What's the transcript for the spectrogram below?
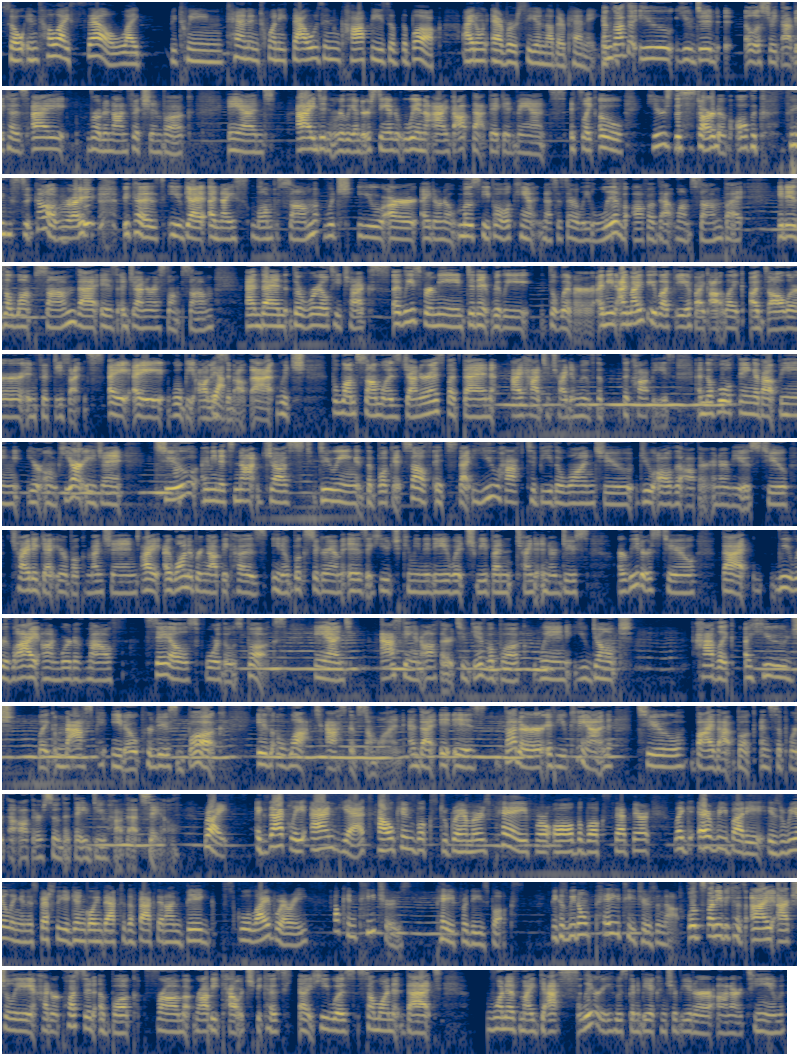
So until I sell like between 10 and 20,000 copies of the book, I don't ever see another penny. I'm glad that you you did illustrate that because I wrote a nonfiction book and I didn't really understand when I got that big advance. It's like, oh, here's the start of all the good things to come, right? Because you get a nice lump sum, which you are, I don't know, most people can't necessarily live off of that lump sum, but it is a lump sum that is a generous lump sum. And then the royalty checks, at least for me, didn't really deliver. I mean, I might be lucky if I got like a dollar and 50 cents. I, I will be honest yeah. about that, which the lump sum was generous, but then I had to try to move the, the copies. And the whole thing about being your own PR agent, too, I mean, it's not just doing the book itself, it's that you have to be the one to do all the author interviews to try to get your book mentioned. I, I want to bring up because, you know, Bookstagram is a huge community, which we've been trying to introduce our readers to, that we rely on word of mouth sales for those books. And asking an author to give a book when you don't have like a huge like mass you know produced book is a lot to ask of someone and that it is better if you can to buy that book and support that author so that they do have that sale. Right. Exactly. And yet how can bookstagrammers pay for all the books that they're like everybody is reeling and especially again going back to the fact that i'm big school library. How can teachers pay for these books? Because we don't pay teachers enough. Well, it's funny because I actually had requested a book from Robbie Couch because uh, he was someone that one of my guests, Larry, who's going to be a contributor on our team,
